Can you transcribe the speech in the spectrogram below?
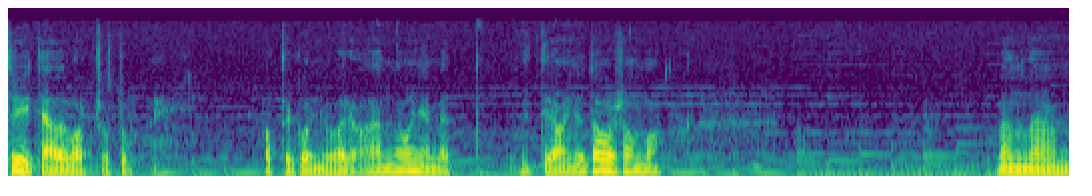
tror ikke jeg det ble så stort. At det kunne være en 100 meter litt utover sånn. Men um,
